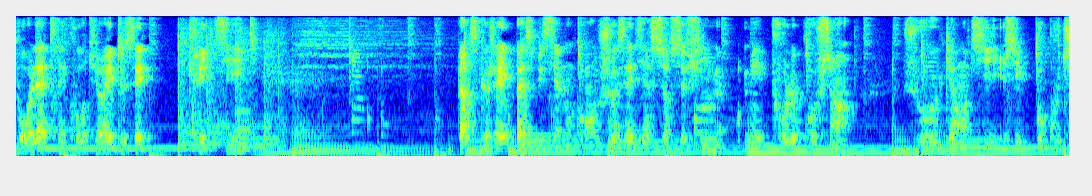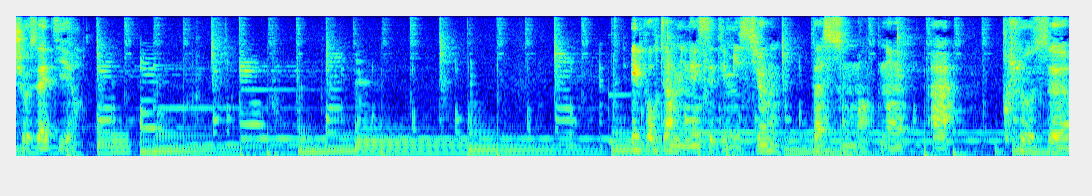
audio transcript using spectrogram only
pour la très courte durée de cette critique parce que j'avais pas spécialement grand chose à dire sur ce film, mais pour le prochain, vous garantis, j'ai beaucoup de choses à dire. Et pour terminer cette émission, passons maintenant à Closer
